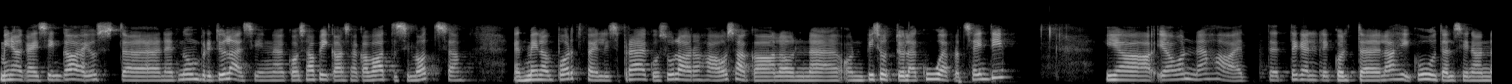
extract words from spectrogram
mina käisin ka just äh, need numbrid üle siin koos abikaasaga, vaatasime otsa, et meil on portfellis praegu sularaha osakaal on, äh, on pisut üle kuue protsendi. ja, ja on näha, et, et tegelikult äh, lähikuudel siin on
